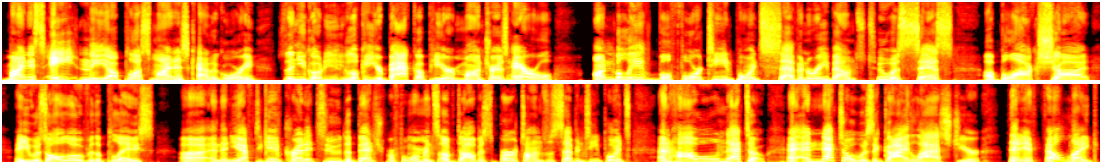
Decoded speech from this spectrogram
Minus eight in the uh, plus minus category. So then you go to you look at your backup here, Montrezl Harrell, unbelievable, 14.7 rebounds, two assists, a block shot. He was all over the place. Uh, and then you have to give credit to the bench performance of Davis Bertans with 17 points and Raul Neto. And, and Neto was a guy last year that it felt like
